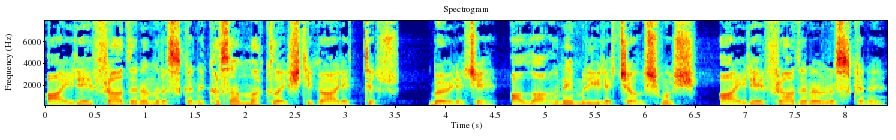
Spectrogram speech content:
aile efradının rızkını kazanmakla iştigal ettir. Böylece Allah'ın emriyle çalışmış, aile efradının rızkını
